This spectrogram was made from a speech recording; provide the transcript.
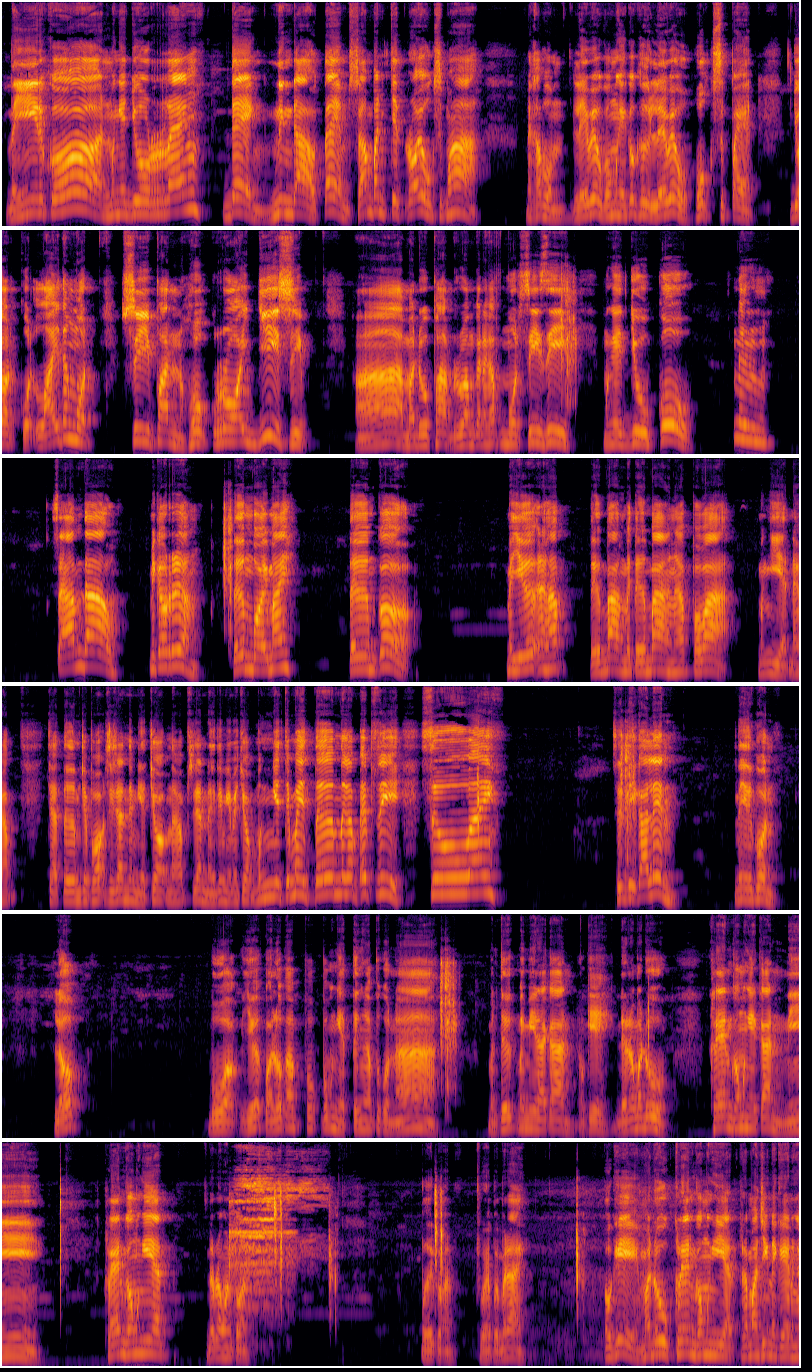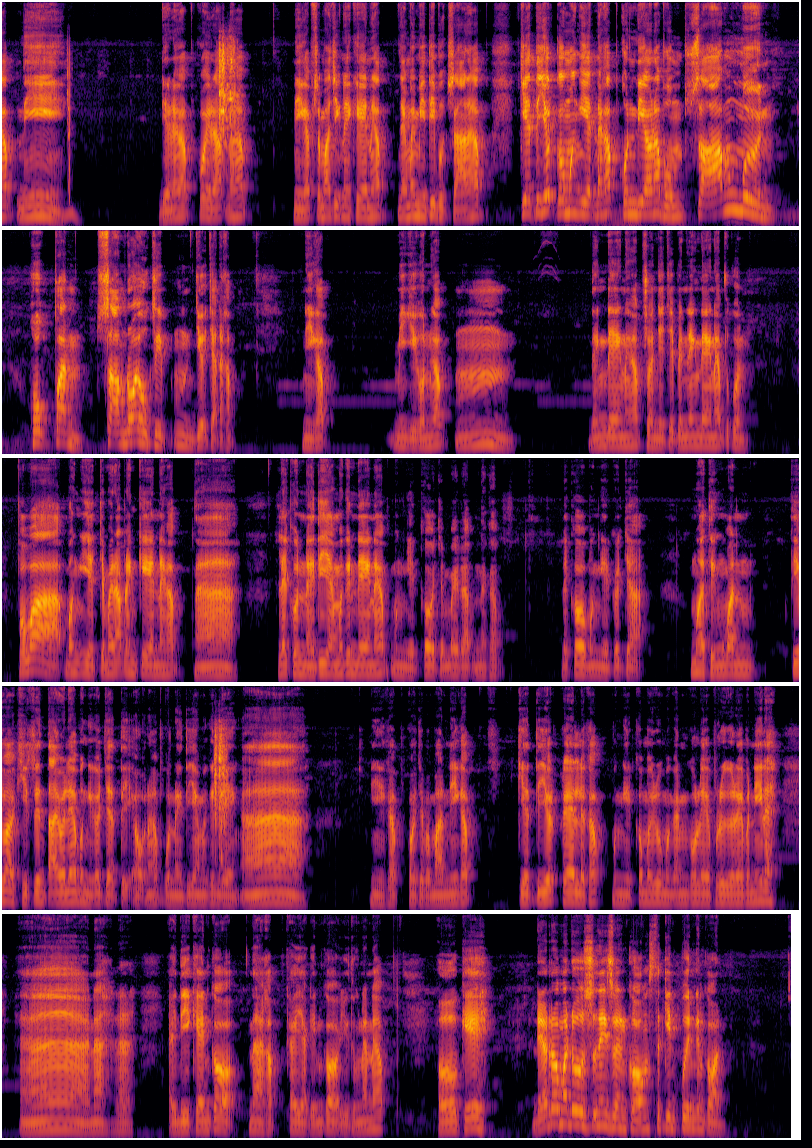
นี่ทุกคน มึงจะอยู่แรงแดงหนึ่งดาวแต้ม3,765 นะครับผม เลเวลของมึงเองก็คือเลเวล 68 ยอดกดไลค์ทั้งหมด 4,620 อ่า มาดูภาพรวมกันนะครับ หมด CC มึงไงยูโก้หนึ่งสามดาว ไม่เข้าเรื่อง เติมบ่อยไหม เติมก็ ไม่เยอะนะครับ เติมบ้างไม่เติมบ้างนะครับ เพราะว่า มึงเหยียดนะครับ จะเติมเฉพาะซีซั่นที่มึงเหยียดชอบนะครับซีซั่นไหนที่มึงเหยียดไม่ชอบมึงเหยียดจะไม่เติมนะครับ FC สวยสถิติการเล่น นี่ทุกคน ลบ บวกเยอะกว่าลบนะเพราะเพราะมึงเหยียดตึงนะครับทุกคนอ่าบันทึกไม่มีรายการโอเค เดี๋ยวเรามาดูแคลนของมึงเหยียดกันนี่แคลนของมึงเหยียดรับรางวัลก่อน เปิดก่อนสวยเปิดไม่ได้ โอเค มาดูเครนของมังเงียดสมาชิกในเครนครับ นี่ เดี๋ยวนะครับค่อยรับนะครับ นี่ครับสมาชิกในเครนครับ ยังไม่มีที่ปรึกษานะครับ เกียรติยศของมังเอียดนะครับ คนเดียวนะผมสามหมื่นหกพันสามร้อยหกสิบอืมเยอะจัดนะครับ นี่ครับ มีกี่คนครับ อืมแดงๆนะครับ ส่วนใหญ่จะเป็นแดงๆนะครับทุกคน เพราะว่าบางเอียดจะไม่รับแรงเกณฑ์นะครับ อ่า และคนไหนที่ยังไม่ขึ้นแดงนะครับบางเอียดก็จะไม่รับนะครับ แล้วก็บางเอียดก็จะเมื่อถึงวันที่ว่าขีดเส้นตายไว้แล้วบางเอียดก็จะเตะออกนะครับ คนไหนที่ยังไม่ขึ้นแดงอ่านี่ครับก็จะประมาณนี้ครับ เกียรติยศแกรนเลยครับบางเอียดก็ไม่รู้เหมือนกันก็เลยพลืออะไรแบบนี้เลยอ่านะไอดีแคนก็นะครับใครอยากเห็นก็อยู่ตรงนั้นนะครับโอเค เดี๋ยวเรามาดูในส่วนของสกินปืนกันก่อน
